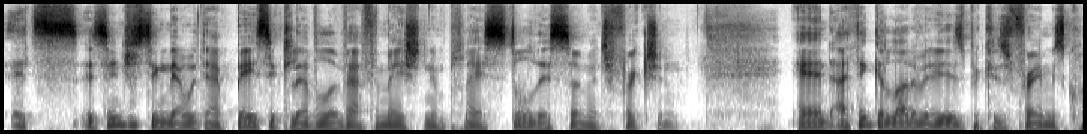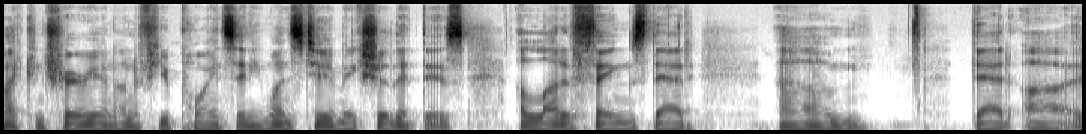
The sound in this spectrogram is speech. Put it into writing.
it's it's interesting that with that basic level of affirmation in place, still there's so much friction. And I think a lot of it is because Frame is quite contrarian on a few points, and he wants to make sure that there's a lot of things that um, that uh,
